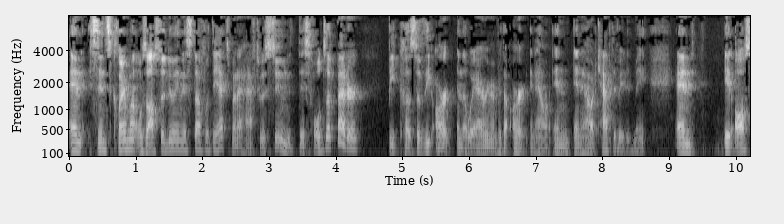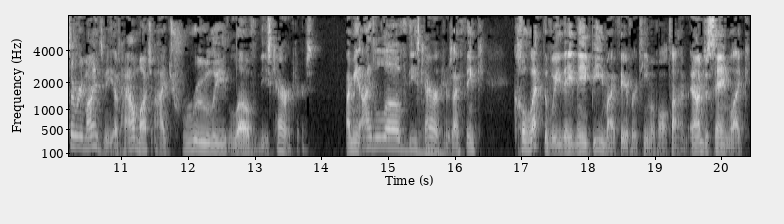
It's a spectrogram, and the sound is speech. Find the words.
And since Claremont was also doing this stuff with the X-Men, I have to assume that this holds up better because of the art and the way I remember the art and how, and, and how it captivated me. And it also reminds me of how much I truly love these characters. I mean, I love these mm. characters. I think collectively they may be my favorite team of all time. And I'm just saying like,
